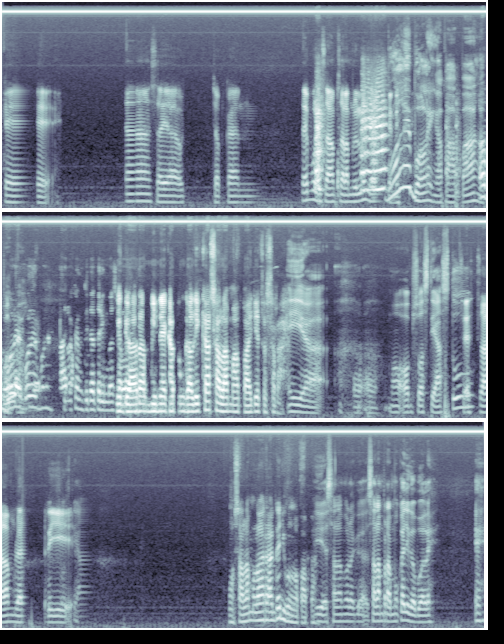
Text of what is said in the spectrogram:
Oke. Nah, saya ucapkan saya boleh salam-salam dulu ya. Boleh, boleh nggak apa-apa, Oh boleh boleh boleh. Silakan kita terima salam. Negara Bhinneka Tunggal Ika, salam apa aja terserah. Iya, Heeh. mau Om Swastiastu. Saya salam dari Mau salam olahraga juga nggak apa-apa. Iya, salam olahraga, salam pramuka juga boleh. Eh,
